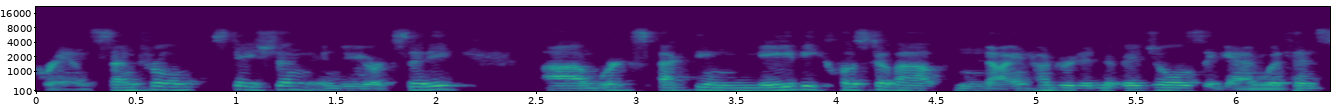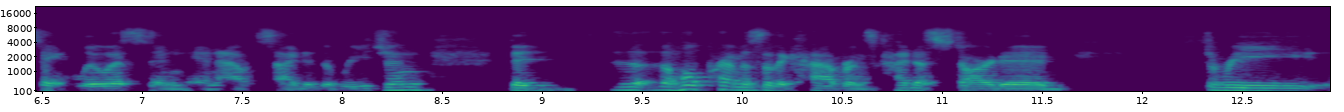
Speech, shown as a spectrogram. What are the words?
Grand Central Station in New York City. Um, we're expecting maybe close to about 900 individuals, again, within St. Louis and, and outside of the region. The, the, the whole premise of the conference kind of started three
